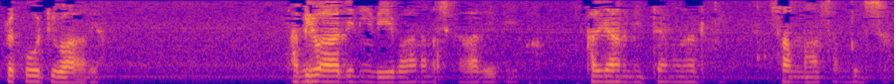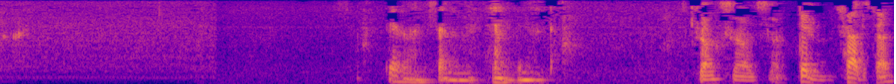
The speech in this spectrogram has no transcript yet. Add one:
ප්‍රකෝටි වාරය අභිවාදිනී වේවා නමස්කාරේ වේවා. කල්යාණ මිත්‍රයන් වහන්සේ සම්මා සම්බුදු සරණයි. හැම දිනකට සාදු සාදු. සාදු සාදු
